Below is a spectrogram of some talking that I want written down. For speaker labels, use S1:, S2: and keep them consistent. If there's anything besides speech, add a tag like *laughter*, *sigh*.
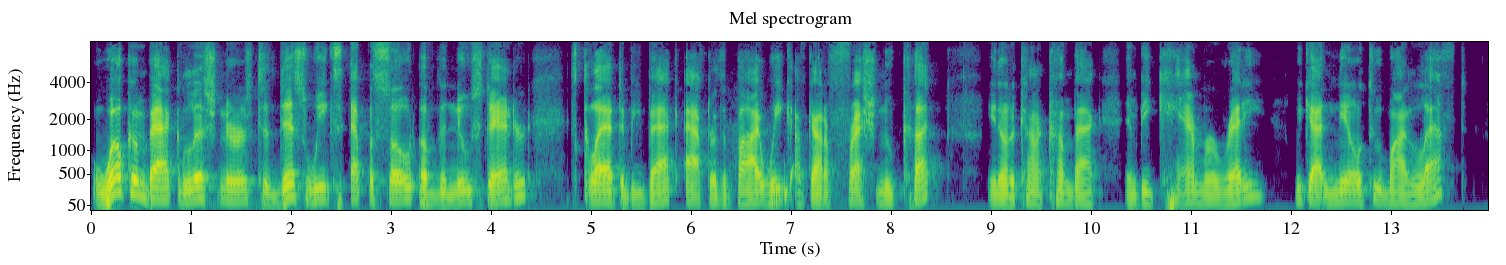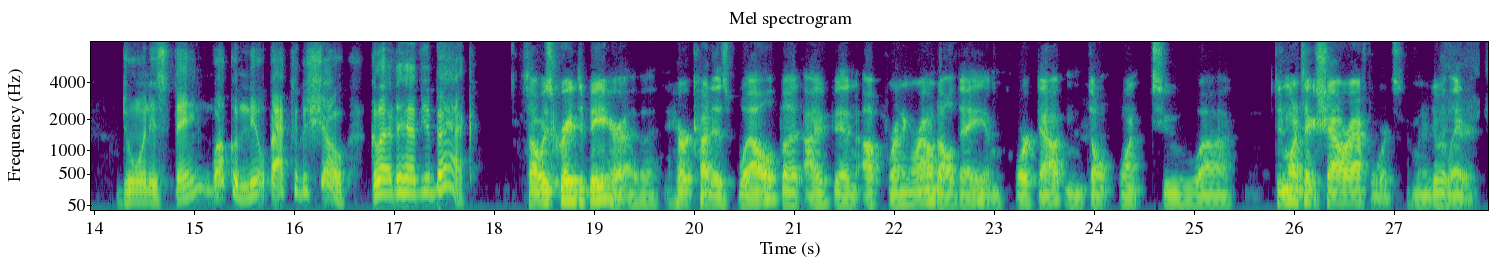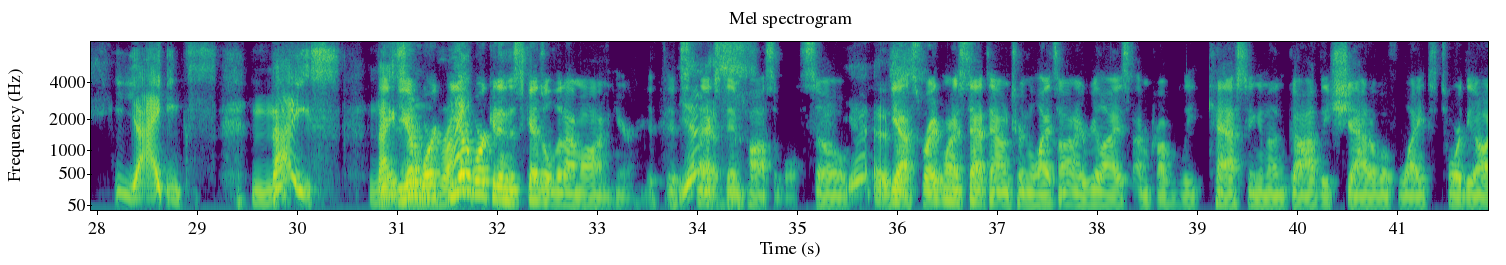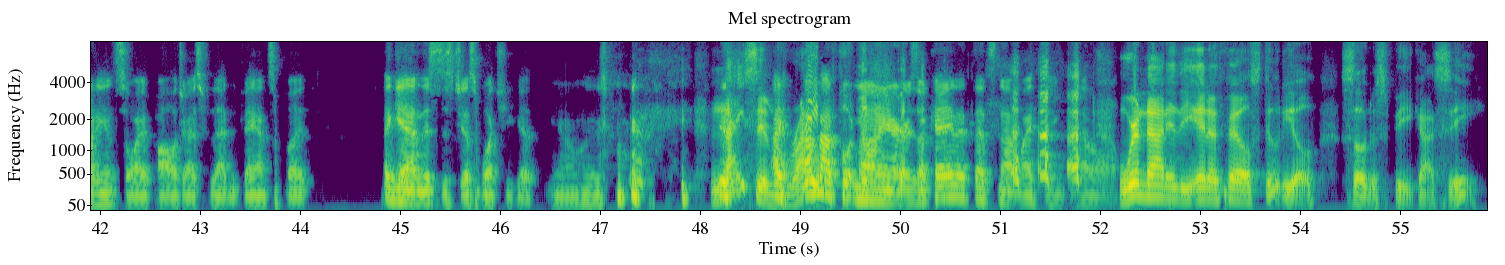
S1: Welcome back, listeners, to this week's episode of The New Standard. It's glad to be back after the bye week. I've got a fresh new cut, you know, to kind of come back and be camera ready. We got Neil to my left doing his thing. Welcome, Neil, back to the show. Glad to have you back.
S2: It's always great to be here. I have a haircut as well, but I've been up running around all day and worked out and don't want to, uh, didn't want to take a shower afterwards. I'm going to do it later.
S1: Yikes. Nice. Nice.
S2: You gotta work. Right. You gotta work it in the schedule that I'm on here. It, it's yes. next to impossible. So yes. yes, right when I sat down and turned the lights on, I realized I'm probably casting an ungodly shadow of white toward the audience. So I apologize for that in advance. But again, this is just what you get. You know, *laughs*
S1: nice and *laughs* I, right.
S2: I'm not putting on airs. Okay, that, that's not my thing at all. *laughs*
S1: We're not in the NFL studio, so to speak. I see.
